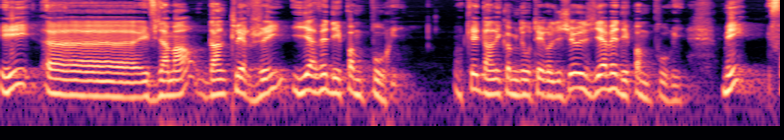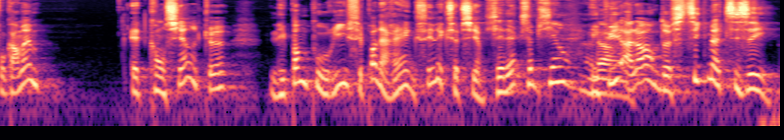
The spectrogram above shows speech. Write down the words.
Et euh, évidemment, dans le clergé, il y avait des pommes pourries. OK? Dans les communautés religieuses, il y avait des pommes pourries. Mais il faut quand même être conscient que les pommes pourries, c'est pas la règle, c'est l'exception. C'est l'exception. Et puis, alors, de stigmatiser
